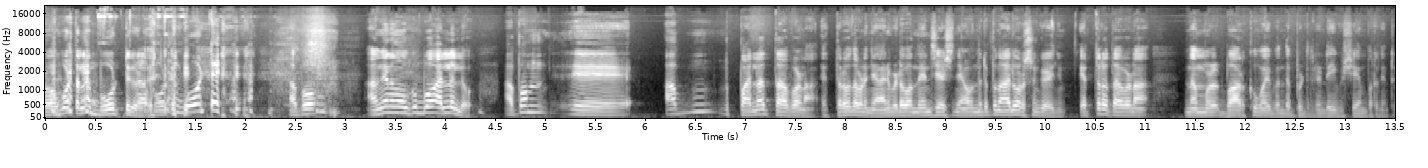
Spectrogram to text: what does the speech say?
റോബോട്ടല്ല ബോട്ടുകൾ ബോട്ട് അപ്പോൾ അങ്ങനെ നോക്കുമ്പോൾ അല്ലല്ലോ. അപ്പം പല തവണ എത്ര തവണ ഞാനിവിടെ വന്നതിന് ശേഷം ഞാൻ വന്നിട്ട് ഇപ്പോൾ നാല് വർഷം കഴിഞ്ഞു. എത്ര തവണ നമ്മൾ ബാർക്കുമായി ബന്ധപ്പെട്ടിട്ടുണ്ട് ഈ വിഷയം പറഞ്ഞിട്ട്.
